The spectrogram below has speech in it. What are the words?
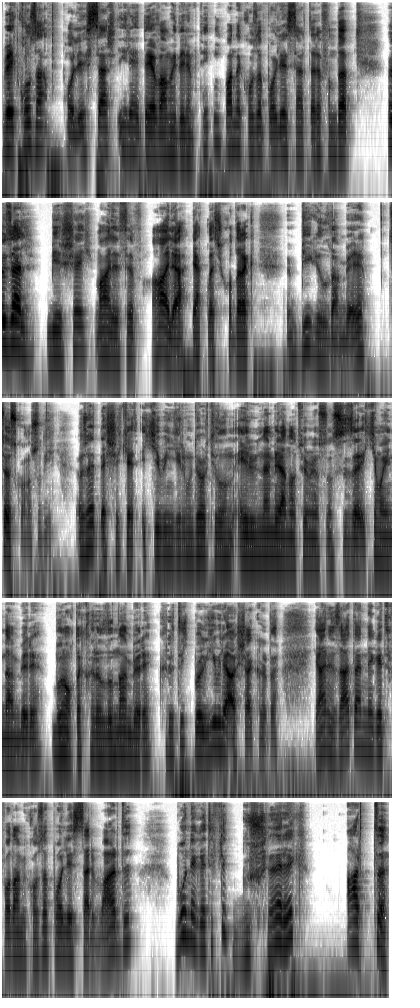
Ve Koza Polyester ile devam edelim. Teknik banda Koza Polyester tarafında özel bir şey maalesef hala yaklaşık olarak bir yıldan beri söz konusu değil. Özellikle şirket 2024 yılının Eylül'ünden beri anlatıyorum sizlere Ekim ayından beri bu nokta kırıldığından beri kritik bölgeyi bile aşağı kırdı. Yani zaten negatif olan bir koza polyester vardı. Bu negatiflik güçlenerek arttı.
